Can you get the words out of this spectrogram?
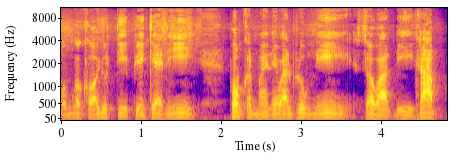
ผมก็ขอยุติเพียงแค่นี้ พบกันใหม่ในวันพรุ่งนี้ สวัสดีครับ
